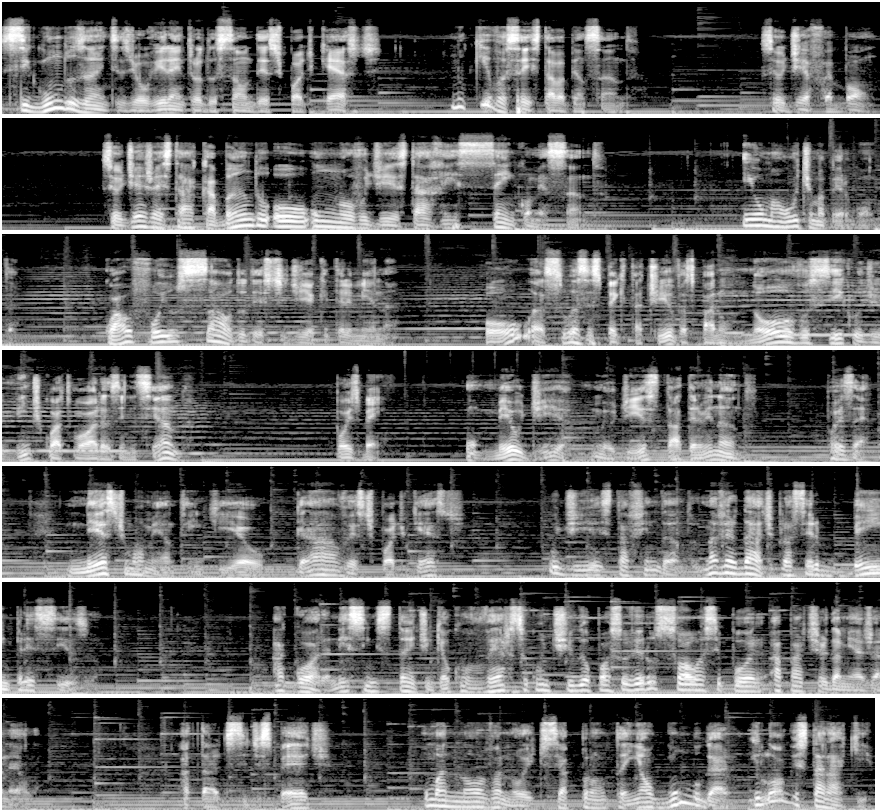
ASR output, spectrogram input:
Segundos antes de ouvir a introdução deste podcast, no que você estava pensando? Seu dia foi bom? Seu dia já está acabando ou um novo dia está recém começando? E uma última pergunta: qual foi o saldo deste dia que termina? Ou as suas expectativas para um novo ciclo de 24 horas iniciando? Pois bem, o meu dia, o meu dia está terminando. Pois é, neste momento em que eu gravo este podcast, o dia está findando. Na verdade, para ser bem preciso, Agora, nesse instante em que eu converso contigo, eu posso ver o sol a se pôr a partir da minha janela. A tarde se despede, uma nova noite se apronta em algum lugar e logo estará aqui.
